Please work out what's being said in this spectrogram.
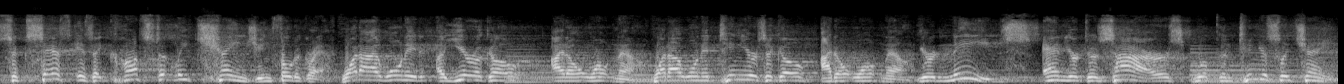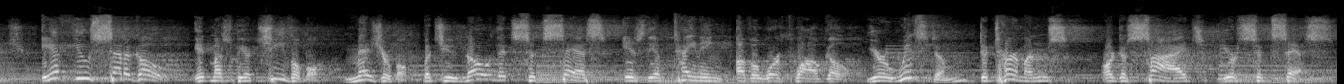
Success is a constantly changing photograph. What I wanted a year ago, I don't want now. What I wanted 10 years ago, I don't want now. Your needs and your desires will continuously change. If you set a goal, it must be achievable, measurable, but you know that success is the obtaining of a worthwhile goal. Your wisdom determines or decides your success.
